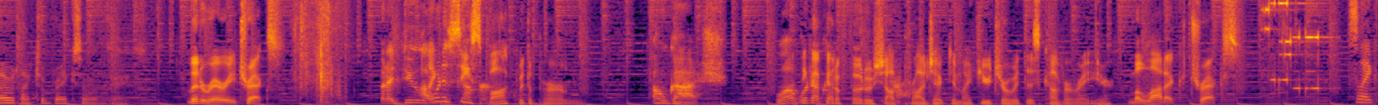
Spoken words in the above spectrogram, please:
I would like to break some of these. Literary Treks. But I do like I want to see cover. Spock with a perm. Oh gosh. Well, I think what I've got a Photoshop Yeah. project in my future with this cover right here. Melodic Treks. It's like,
